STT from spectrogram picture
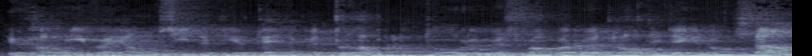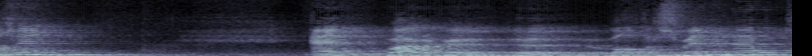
De galerie van Jan de Ziener die uiteindelijk het laboratorium is van waaruit al die dingen ontstaan zijn. En waar je uh, Walter Svennen hebt,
